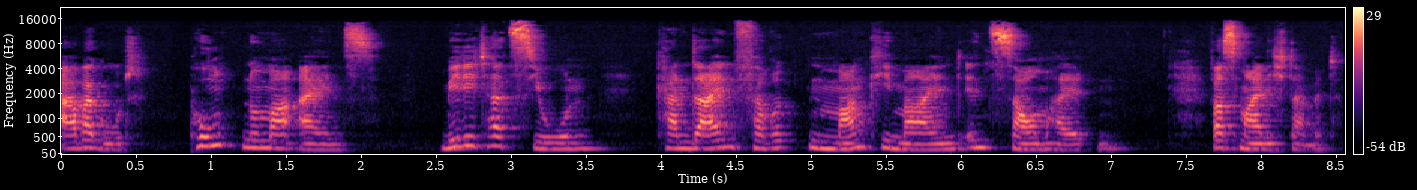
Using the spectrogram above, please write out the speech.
Aber gut, Punkt Nummer eins. Meditation kann deinen verrückten Monkey Mind in Zaum halten. Was meine ich damit?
